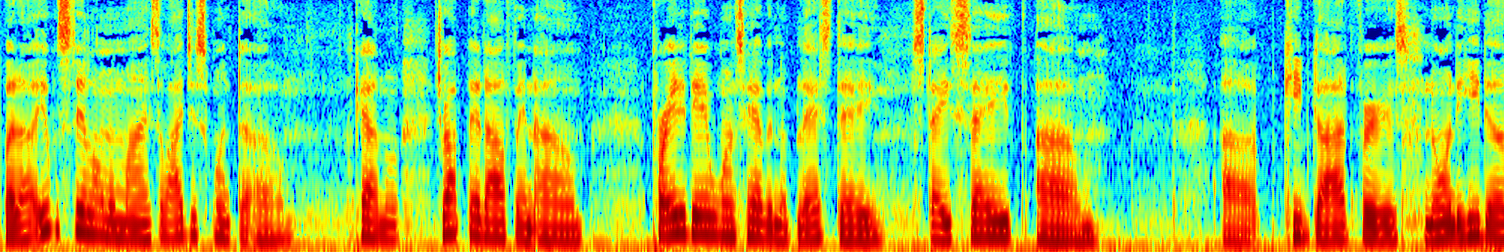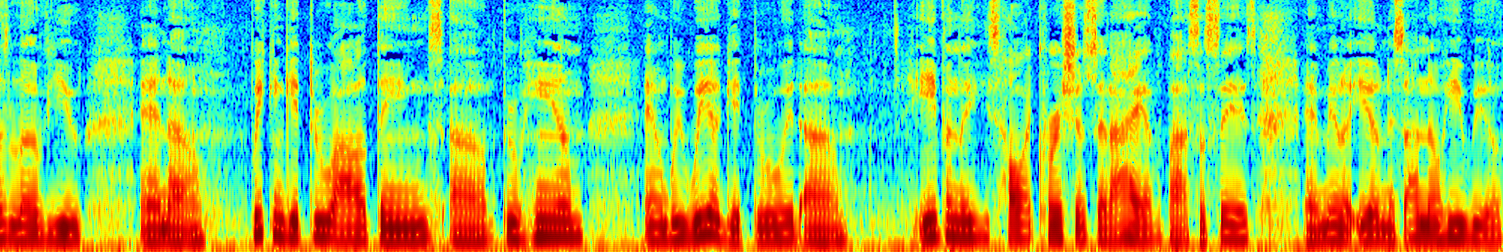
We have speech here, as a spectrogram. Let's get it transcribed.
but uh, it was still on my mind. So I just want to um, kind of drop that off and um, pray that everyone's having a blessed day. Stay safe. Um, uh, keep God first, knowing that He does love you, and uh, we can get through all things uh, through Him and we will get through it. Um, even these hard questions that I have about success and mental illness, I know He will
